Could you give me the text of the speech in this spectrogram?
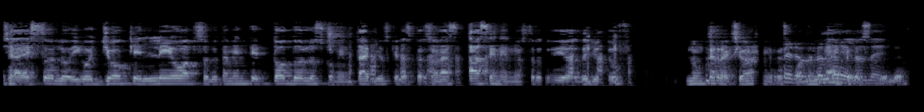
O sea, esto lo digo yo que leo absolutamente todos los comentarios que las personas hacen en nuestros videos de YouTube. Nunca reaccionan ni responden los nada, pero los sí lee. leo.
